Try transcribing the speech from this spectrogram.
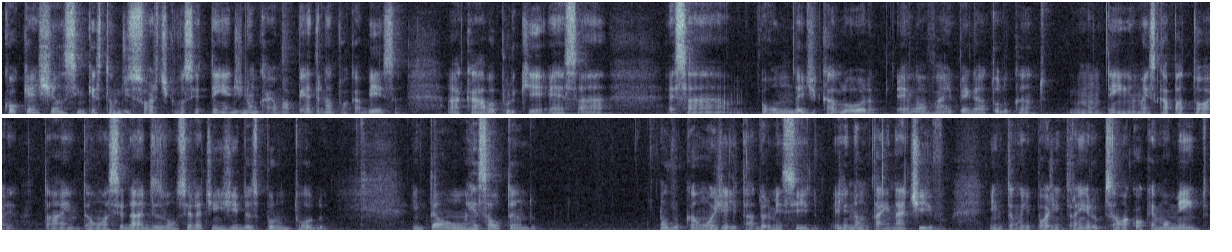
Qualquer chance em questão de sorte que você tenha de não cair uma pedra na tua cabeça, acaba porque essa essa onda de calor, ela vai pegar todo canto. Não tem uma escapatória, tá? Então as cidades vão ser atingidas por um todo. Então, ressaltando o vulcão hoje ele está adormecido, ele não está inativo, então ele pode entrar em erupção a qualquer momento.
